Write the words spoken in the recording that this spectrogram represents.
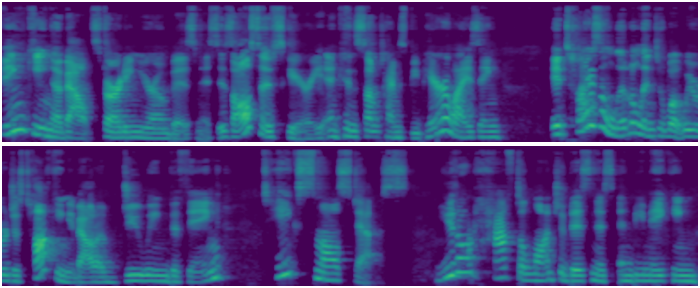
thinking about starting your own business is also scary and can sometimes be paralyzing. It ties a little into what we were just talking about of doing the thing. Take small steps. You don't have to launch a business and be making,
